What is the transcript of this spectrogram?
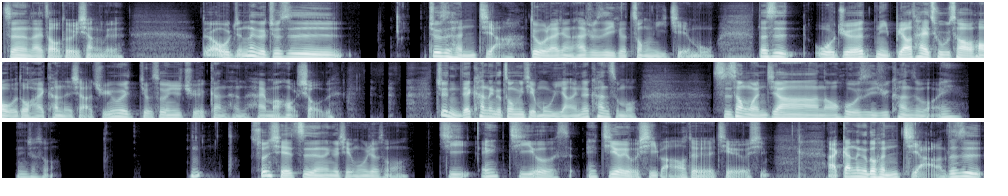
真的来找对象的。对啊，我觉得那个就是就是很假。对我来讲，它就是一个综艺节目，但是。我觉得你不要太粗糙的话，我都还看得下去，因为有时候你就觉得干很还蛮好笑的，就你在看那个综艺节目一样，你在看什么时尚玩家啊，然后或者是你去看什么，哎，那叫什么？嗯，孙协志的那个节目叫什么？饥哎饥饿是哎饥饿游戏吧？哦对对，饥饿游戏，哎干那个都很假，但是。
